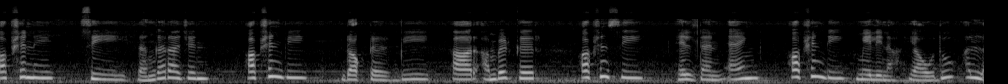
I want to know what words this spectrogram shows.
Option A, C, Rangarajan. Option B, doctor B R Ambedkar. Option C, Hilton Young option D, ಮೇಲಿನ ಯಾವುದೂ ಅಲ್ಲ.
